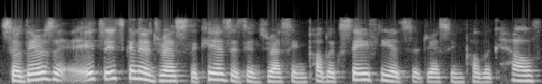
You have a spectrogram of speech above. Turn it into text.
So there's a, it's it's going to address the kids. It's addressing public safety. It's addressing public health.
